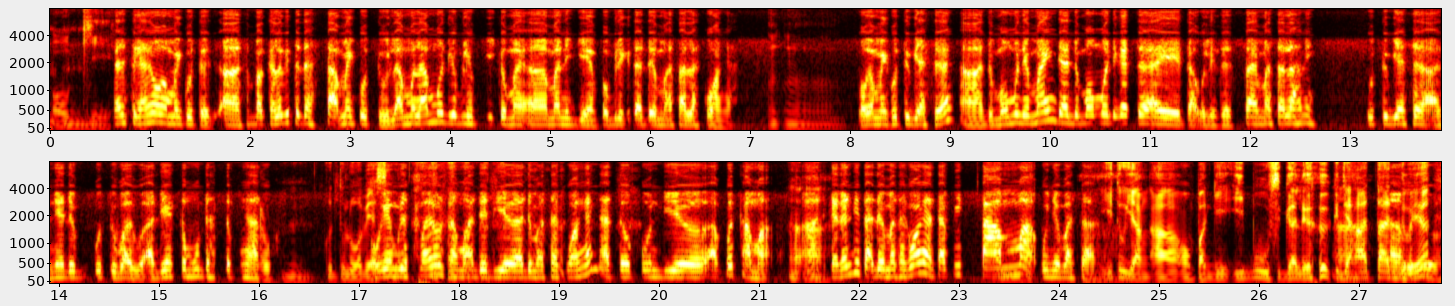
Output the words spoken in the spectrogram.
Okey. Kan setengah orang main kutu. Uh, Sebab kalau kita dah start main kutu Lama-lama dia boleh pergi ke uh, money game Apabila kita ada masalah kewangan. Hmm. Orang main kutu biasa uh, The moment dia main Dan the moment dia kata Eh tak boleh selesai masalah ni Kutu biasa uh, Ni ada kutu baru uh, Dia akan mudah terpengaruh Hmm. Kutu luar biasa. Orang yang boleh terpengaruh sama ada dia ada masalah kewangan ataupun dia apa tamak. Ha-ha. Ha, kadang dia tak ada masalah kewangan tapi tamak punya bahasa. Itu yang uh, orang panggil ibu segala kejahatan Ha, tu ya betul.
